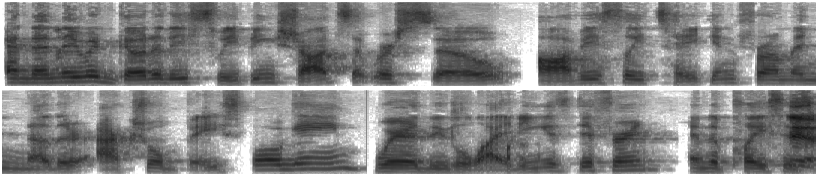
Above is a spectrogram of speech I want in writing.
And then they would go to these sweeping shots that were so obviously taken from another actual baseball game where the lighting is different and the place is yeah.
